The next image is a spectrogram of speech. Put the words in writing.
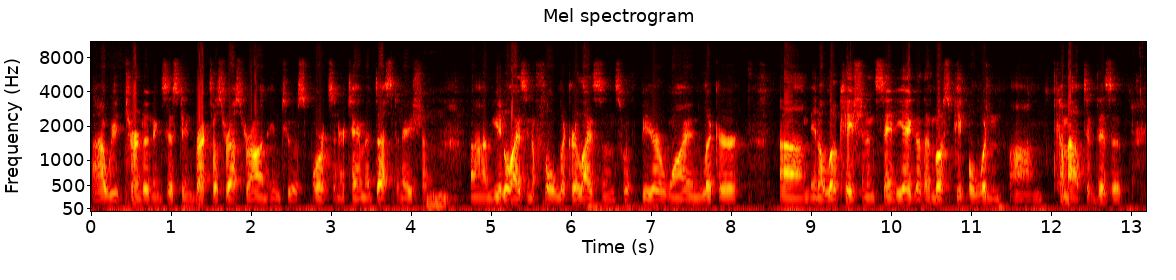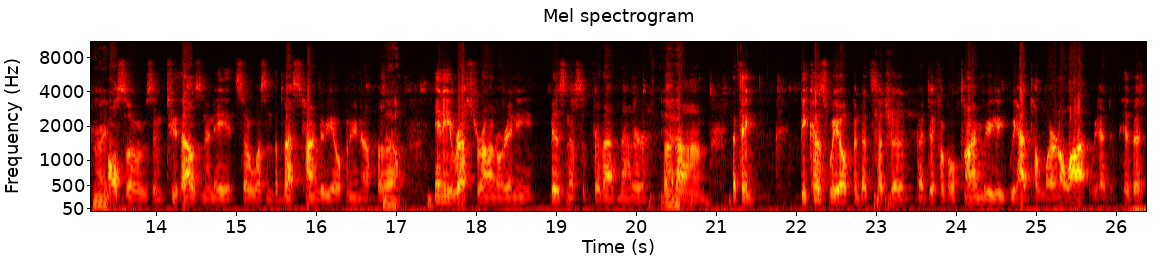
Uh, we turned an existing breakfast restaurant into a sports entertainment destination, mm-hmm. um, utilizing a full liquor license with beer, wine, liquor, um, in a location in San Diego that most people wouldn't um, come out to visit. Right. Also, it was in 2008, so it wasn't the best time to be opening up uh, no. any restaurant or any business for that matter. But yeah. um, I think because we opened at such a, a, difficult time, we, we had to learn a lot. We had to pivot.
